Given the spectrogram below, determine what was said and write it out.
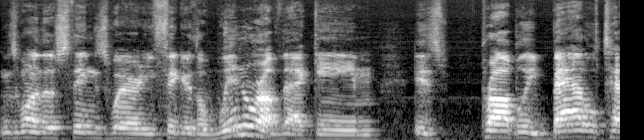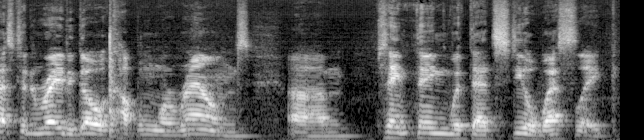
is one of those things where you figure the winner of that game is probably battle tested and ready to go a couple more rounds. Um, same thing with that Steele Westlake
